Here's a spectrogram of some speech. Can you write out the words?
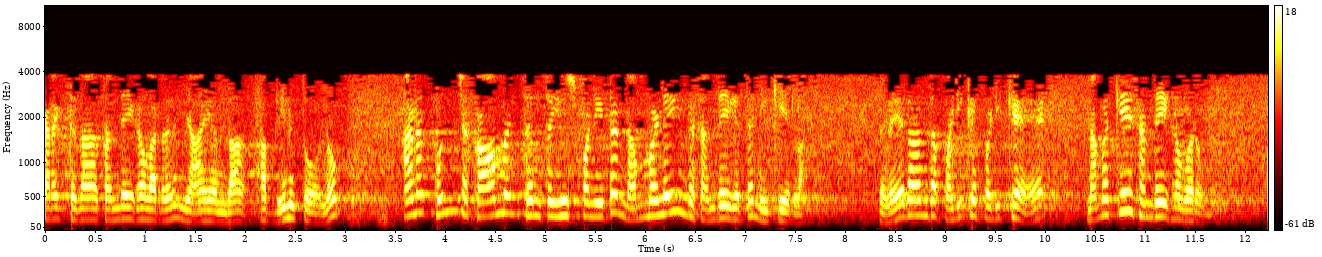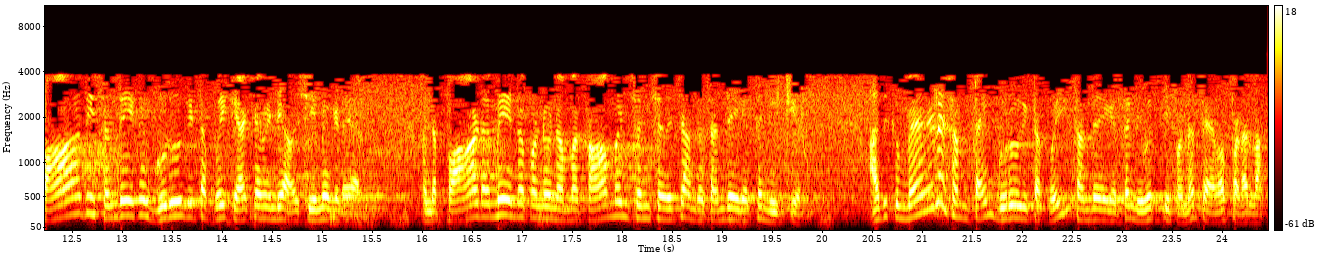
கரெக்ட் தான் சந்தேகம் வர்றது நியாயம்தான் அப்படின்னு தோணும். ஆனா கொஞ்சம் காமன் சென்ஸை யூஸ் பண்ணிட்டா நம்மளே இந்த சந்தேகத்தை நீக்கிடலாம். வேதாந்த படிக்க படிக்க நமக்கே சந்தேகம் வரும். பாதி சந்தேகம் குரு கிட்ட போய் கேட்க வேண்டிய அவசியமே கிடையாது. அந்த பாடமே என்ன பண்ணும்? நம்ம காமன் சென்ஸை வச்சு அந்த சந்தேகத்தை நீக்கிறோம் அதுக்கு மேல சம்டைம் குரு கிட்ட போய் சந்தேகத்தை நிவர்த்தி பண்ண தேவைப்படலாம்.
